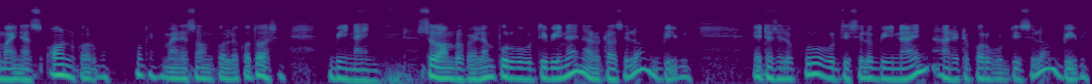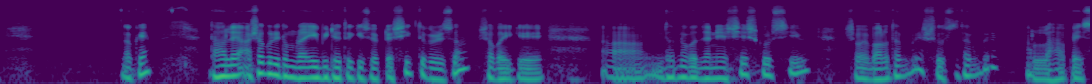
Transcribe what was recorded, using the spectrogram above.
মাইনাস অন করব, ওকে? মাইনাস অন করলে কত আসে? বি নাইন। সো আমরা পাইলাম পূর্ববর্তী বি নাইন আর ওটা ছিল বিবি এটা ছিল পূর্ববর্তী ছিল বি নাইন আর এটা পরবর্তী ছিল বিবি ওকে? তাহলে আশা করি তোমরা এই ভিডিওতে কিছু একটা শিখতে পেরেছ। সবাইকে ধন্যবাদ জানিয়ে শেষ করছি। সবাই ভালো থাকবে, সুস্থ থাকবে। আল্লাহ হাফেজ।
